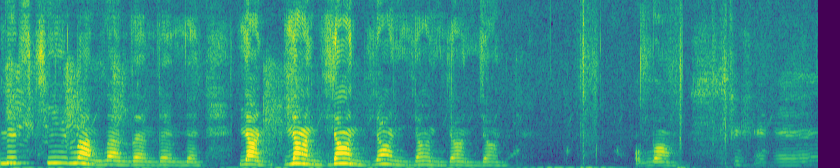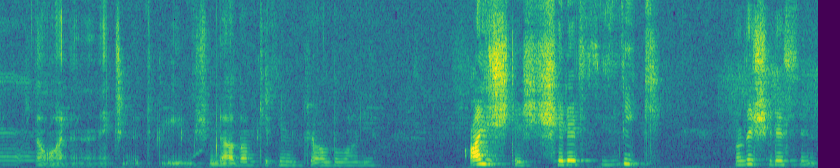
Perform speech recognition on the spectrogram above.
Let's see. Lan lan lan lan lan. Lan lan lan lan lan lan lan. Allah'ım. Davarının içine tüküreyim. Şimdi adam kesin yükü aldı var ya. Al işte şerefsizlik. Adı şerefsiz.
